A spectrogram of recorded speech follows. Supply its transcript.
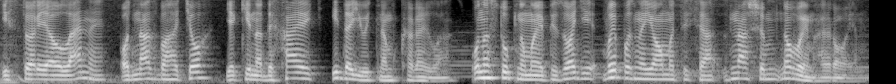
Історія Олени одна з багатьох, які надихають і дають нам крила. У наступному епізоді ви познайомитеся з нашим новим героєм.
